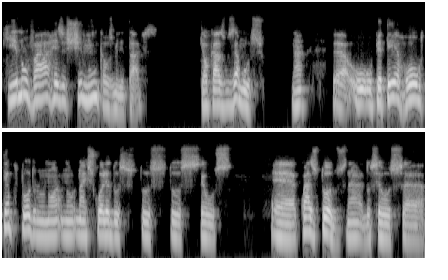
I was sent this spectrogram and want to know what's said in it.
que não vá resistir nunca aos militares, que é o caso do Zé Múcio. Né? É, o, o, PT errou o tempo todo no, no, na escolha dos, dos, dos seus, é, quase todos, né, dos seus uh,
